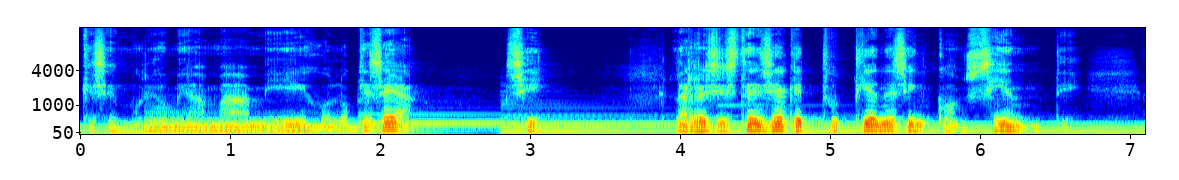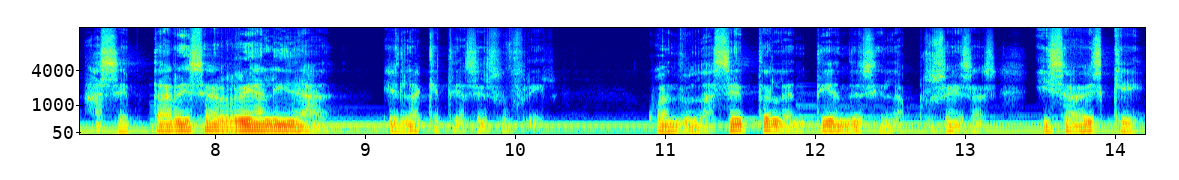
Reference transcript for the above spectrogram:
que se murió mi mamá, mi hijo, lo que sea. Sí, la resistencia que tú tienes inconsciente, aceptar esa realidad es la que te hace sufrir. Cuando la aceptas, la entiendes y la procesas y sabes que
